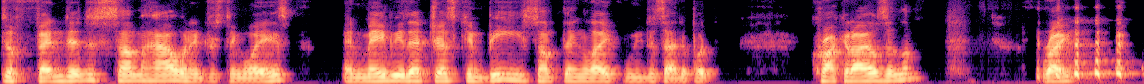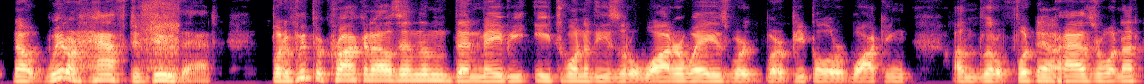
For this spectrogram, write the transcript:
defended somehow in interesting ways. And maybe that just can be something like we decide to put crocodiles in them. Right? no, we don't have to do that. But if we put crocodiles in them, then maybe each one of these little waterways where, where people are walking on little footpaths yeah. or whatnot,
